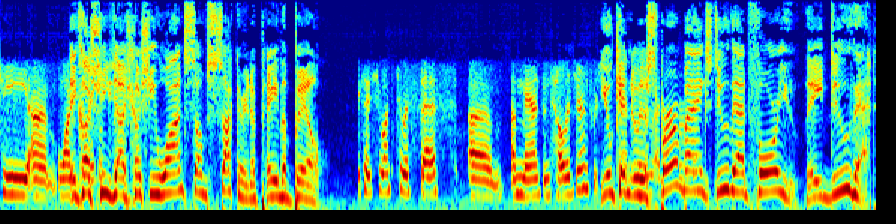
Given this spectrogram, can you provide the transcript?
she um, wants because she because she wants some sucker to pay the bill. Because she wants to assess um, a man's intelligence. you can uh, sperm banks do that for you. They do that.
